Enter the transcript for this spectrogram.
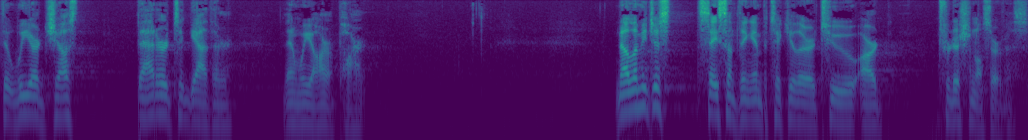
That we are just better together than we are apart. Now, let me just say something in particular to our traditional service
